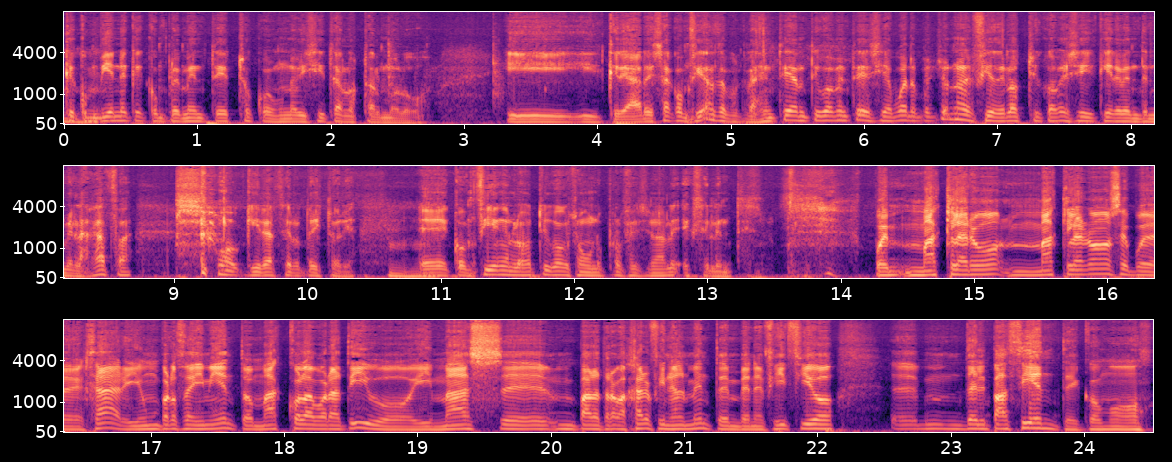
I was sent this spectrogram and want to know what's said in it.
que conviene que complemente esto con una visita al oftalmólogo. Y, crear esa confianza, porque la gente antiguamente decía, bueno, pues yo no me fío del óptico a ver si quiere venderme las gafas o quiere hacer otra historia. Eh, confíen en los ópticos que son unos profesionales excelentes. Pues más claro, más claro no se puede dejar y un procedimiento más colaborativo y más eh, para trabajar finalmente en beneficio eh, del paciente como,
